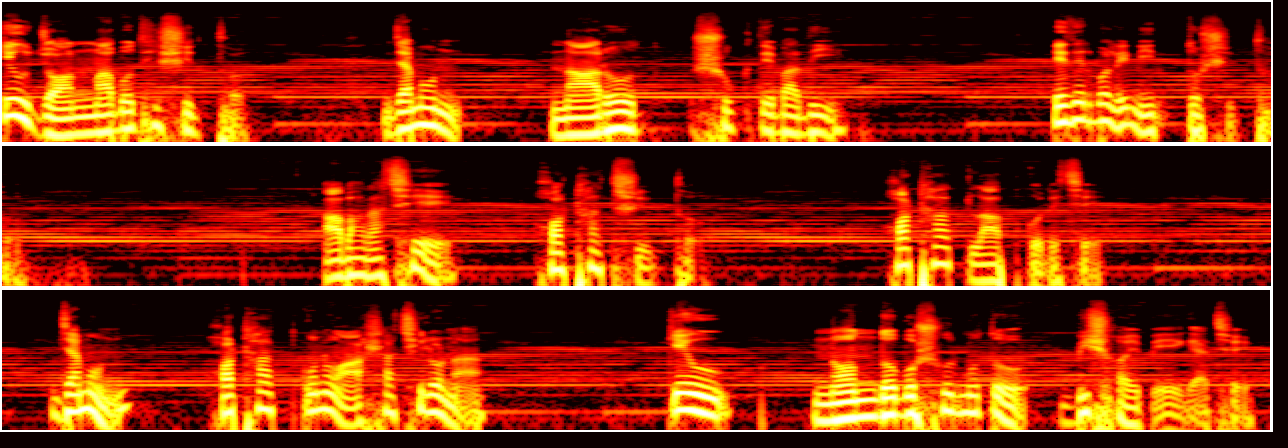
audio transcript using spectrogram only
কেউ জন্মাবধি সিদ্ধ, যেমন নারদ সুক্তেবাদী, এদের বলে নিত্য সিদ্ধ। আবার আছে হঠাৎ সিদ্ধ, হঠাৎ লাভ করেছে। যেমন হঠাৎ কোনো আশা ছিল না, কেউ নন্দবসুর মতো বিষয় পেয়ে গেছে।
